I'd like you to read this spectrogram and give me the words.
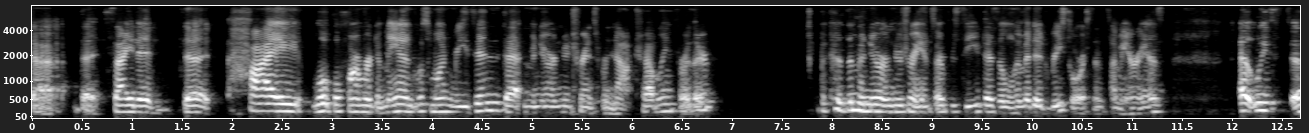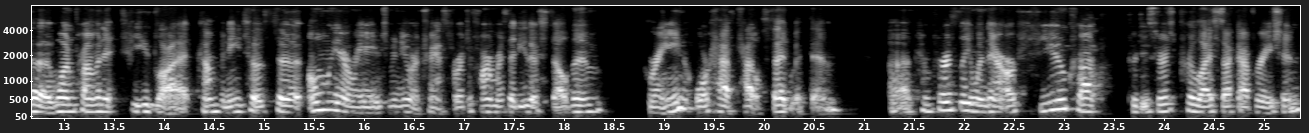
that, that cited that high local farmer demand was one reason that manure nutrients were not traveling further because the manure nutrients are perceived as a limited resource in some areas. At least uh, one prominent feedlot company chose to only arrange manure transfer to farmers that either sell them grain or have cattle fed with them. Uh, conversely, when there are few crop producers per livestock operation,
